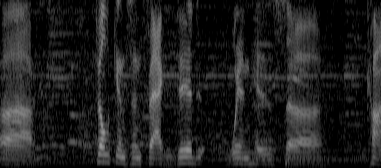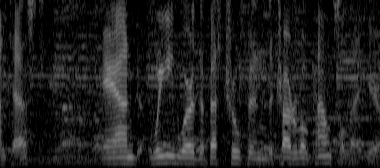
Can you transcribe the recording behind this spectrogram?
Uh, Filkins, in fact, did win his uh, contest, and we were the best troop in the Charter Oak Council that year.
